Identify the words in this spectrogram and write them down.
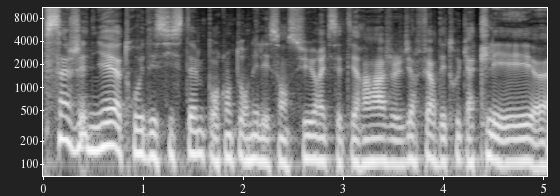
s'ingéniaient à trouver des systèmes pour contourner les censures, etc. Je veux dire, faire des trucs à clé, euh,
